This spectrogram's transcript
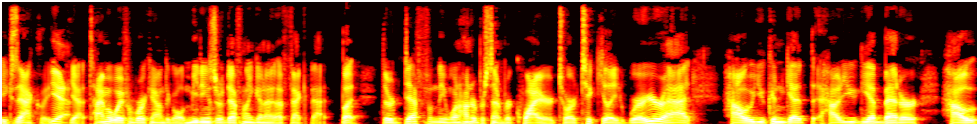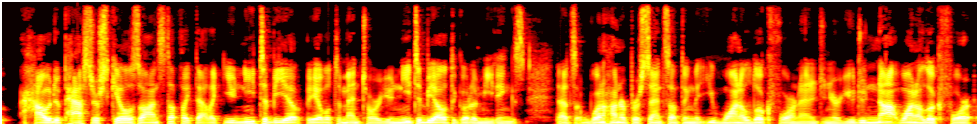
Exactly. Yeah. Yeah. Time away from working on the goal. Meetings are definitely going to affect that, but they're definitely 100% required to articulate where you're at how you can get how you get better, how how to pass your skills on, stuff like that. Like you need to be, be able to mentor, you need to be able to go to meetings. That's 100% something that you want to look for in an engineer. You do not want to look for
